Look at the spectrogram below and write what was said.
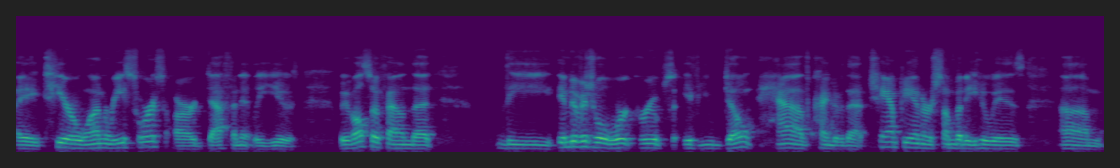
a tier one resource are definitely used. We've also found that the individual work groups, if you don't have kind of that champion or somebody who is um,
